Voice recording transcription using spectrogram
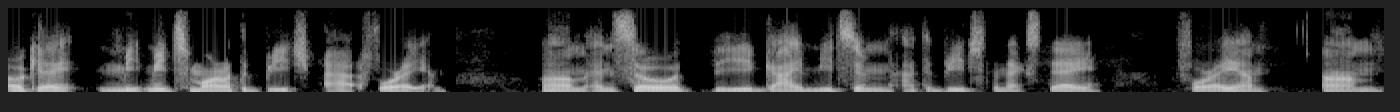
Okay, meet me tomorrow at the beach at 4 a.m. Um, and so the guy meets him at the beach the next day, 4 a.m. Um,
